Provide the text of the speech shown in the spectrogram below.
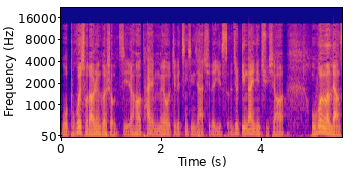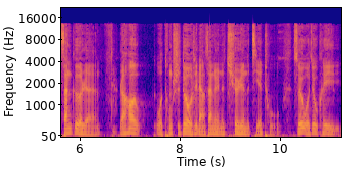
我不会收到任何手机，然后他也没有这个进行下去的意思了，就订单已经取消了。我问了两三个人，然后我同时都有这两三个人的确认的截图，所以我就可以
